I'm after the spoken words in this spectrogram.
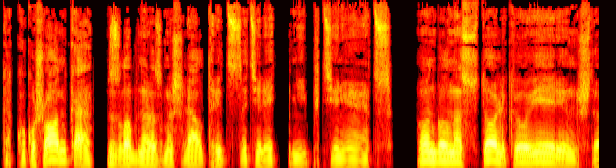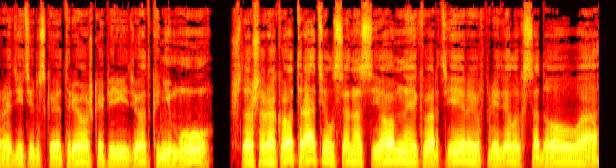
как кукушонка, — злобно размышлял тридцатилетний птенец. Он был настолько уверен, что родительская трешка перейдет к нему, что широко тратился на съемные квартиры в пределах Садового,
